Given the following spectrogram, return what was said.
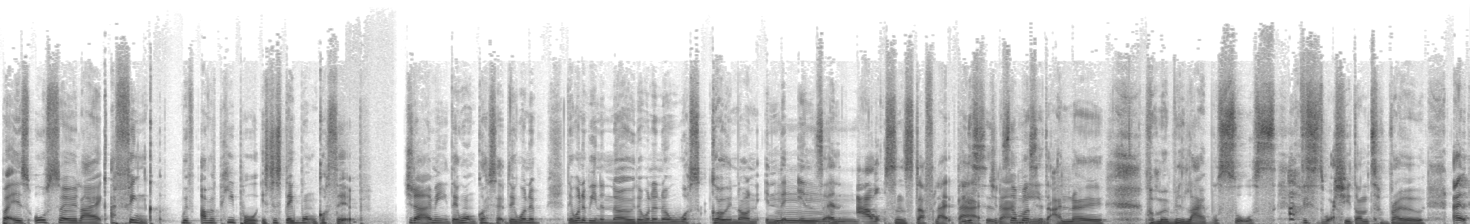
but it's also like i think with other people it's just they want gossip do you know what I mean? They want gossip. They want to. They want to be in the know. They want to know what's going on in the ins and mm. outs and stuff like that. Listen, Do you know someone what I mean? said I know from a reliable source. This is what she done to Ro, and I was like,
